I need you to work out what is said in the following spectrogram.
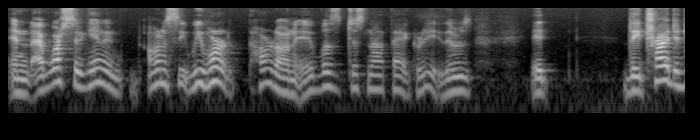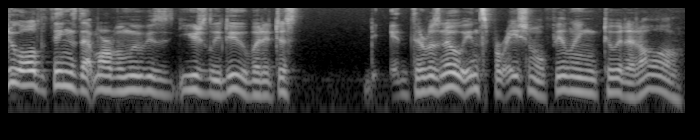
and I watched it again, and honestly, we weren't hard on it. It was just not that great. There was, it, they tried to do all the things that Marvel movies usually do, but it just, it, there was no inspirational feeling to it at all.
